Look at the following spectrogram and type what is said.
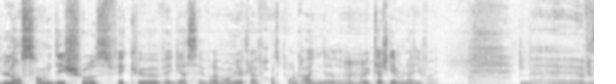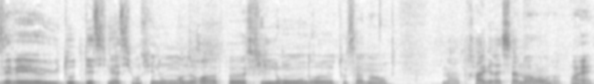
l'ensemble des choses fait que Vegas est vraiment mieux que la France pour grind euh, Mhm. le cash game live. ouais. Euh, Vous avez eu d'autres destinations sinon en Europe, euh, style Londres, euh, tout ça, non? Bah, Prague récemment, Non, Ouais.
